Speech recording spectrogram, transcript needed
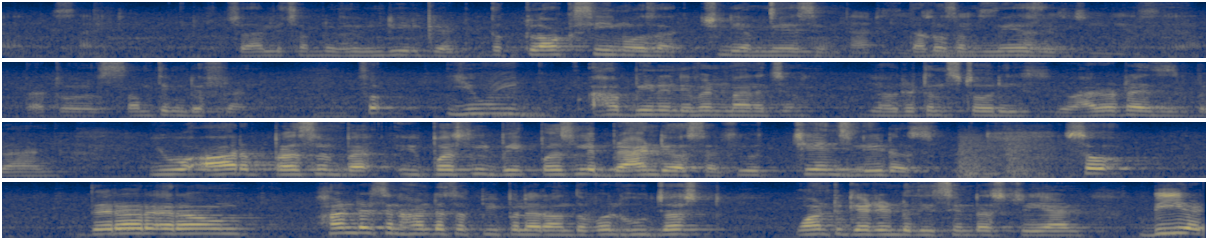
uh, side. Charlie Chaplin was indeed great. The clock scene was actually amazing. That, is That was amazing. That genius, yeah. That was something different. So you have been an event manager. You have written stories. You advertise this brand. You are a personal. You personally personally brand yourself. You change leaders. So there are around hundreds and hundreds of people around the world who just want to get into this industry and be a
